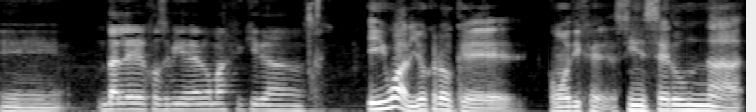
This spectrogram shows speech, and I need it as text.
Eh, dale, José Miguel, algo más que quieras Igual, yo creo que, como dije, sin ser una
